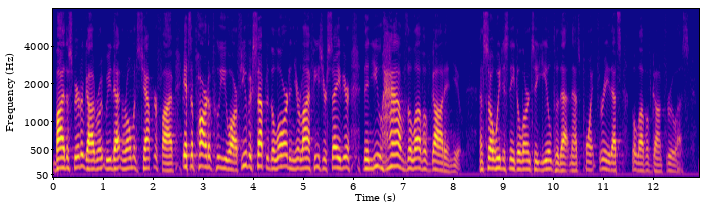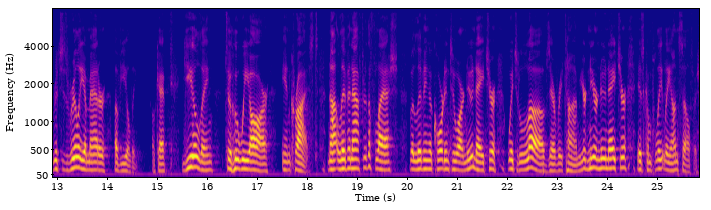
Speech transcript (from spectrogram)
by the Spirit of God. Read that in Romans chapter 5. It's a part of who you are. If you've accepted the Lord in your life, He's your Savior, then you have the love of God in you. And so we just need to learn to yield to that, and that's point three. That's the love of God through us, which is really a matter of yielding. Okay? Yielding to who we are in Christ. Not living after the flesh, but living according to our new nature, which loves every time. Your, your new nature is completely unselfish.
